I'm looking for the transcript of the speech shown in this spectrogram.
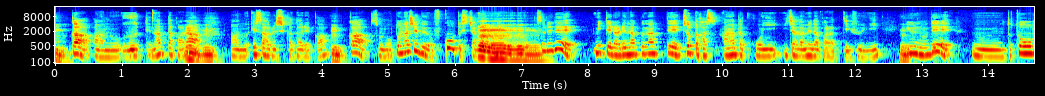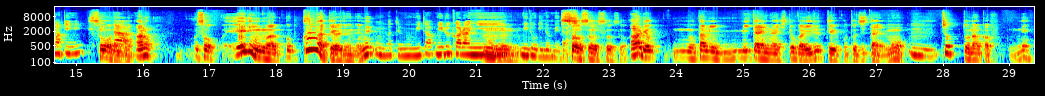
ん。があのうーってなったから、うんうんあのエサールしか誰かうん。が、そのおとなし笛を吹こうとしちゃううんうんうん。それで見てられなくなってちょっとはしあなたここにいちゃダメだからっていうふうに言うので、うーんと遠巻きにしてそうだよね。たあのそうエリンは来んなって言われてるんだよね、うん、だってもう見た見るからうんうん。に緑の目だし、そうそうそうそう。アーリョの民みたいな人がいるっていうこと自体もうん。ちょっとなんかね、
